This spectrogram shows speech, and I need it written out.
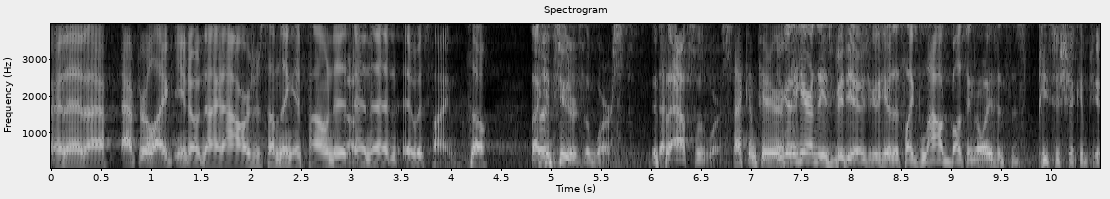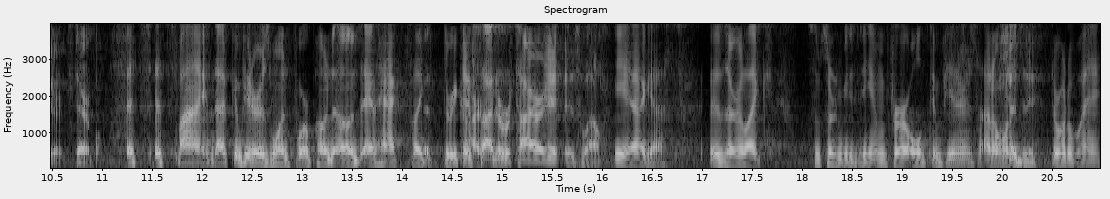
And then after like, you know, nine hours or something, it found it and then it was fine. So That so computer's the worst. It's the absolute worst. that computer, You're gonna hear in these videos, you're gonna hear this like loud buzzing noise. It's this piece of shit computer. It's terrible. it's, it's fine. That computer has won four pwned owns and hacked like three cars. It's time to retire it as well. yeah, I guess. Is there like some sort of museum for old computers? I don't want to just be. throw it away.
